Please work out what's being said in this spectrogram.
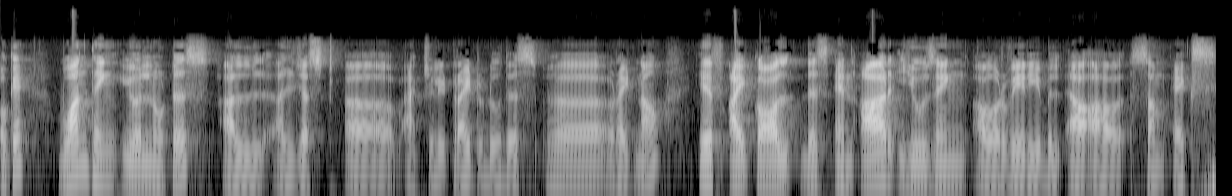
Okay. One thing you will notice, I'll, I'll just uh, actually try to do this uh, right now. If I call this nr using our variable uh, uh, some x,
